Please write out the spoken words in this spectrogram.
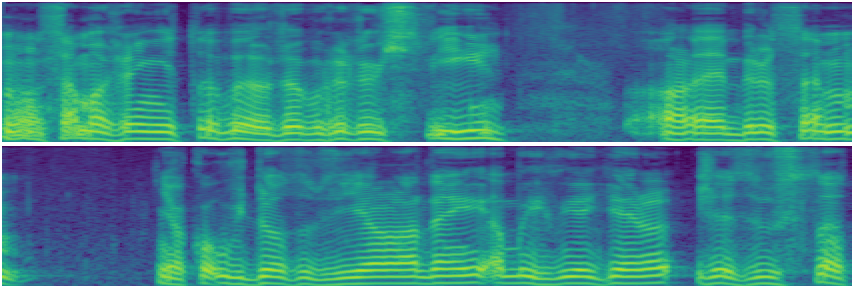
No samozřejmě to bylo dobrodružství, ale byl jsem jako už dost vzdělaný, abych věděl, že zůstat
